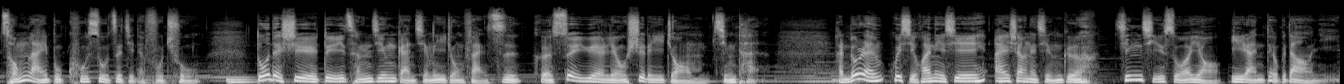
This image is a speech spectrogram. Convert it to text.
从来不哭诉自己的付出，多的是对于曾经感情的一种反思和岁月流逝的一种惊叹。很多人会喜欢那些哀伤的情歌。倾其所有，依然得不到你。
